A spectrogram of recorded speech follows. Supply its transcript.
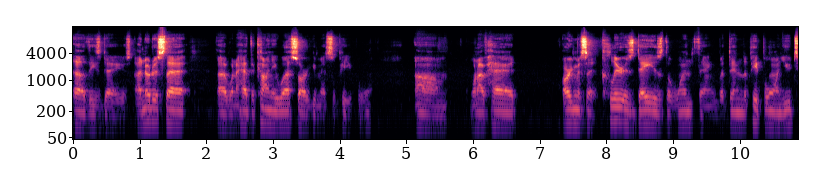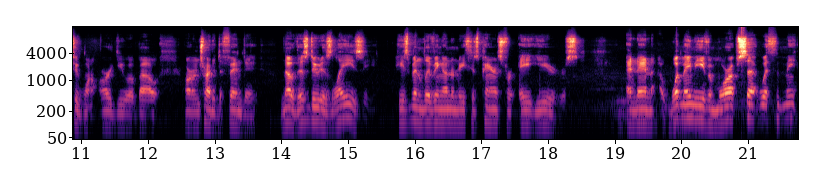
uh, these days. I noticed that uh, when I had the Kanye West arguments with people, um, when I've had arguments that clear as day is the one thing, but then the people on YouTube want to argue about or and try to defend it. No, this dude is lazy. He's been living underneath his parents for eight years. And then what made me even more upset with me,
